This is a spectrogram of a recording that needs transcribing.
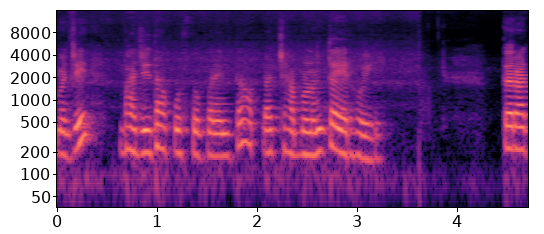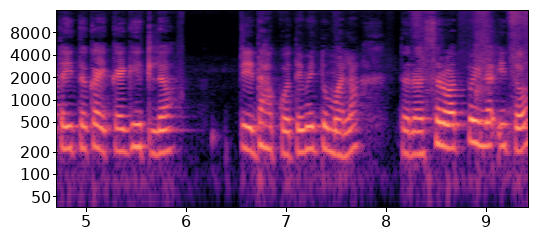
म्हणजे भाजी धाकूस तोपर्यंत आपला चहा बनवून तयार होईल. तर आता इथं काय काय घेतलं ते दाखवते मी तुम्हाला. तर सर्वात पहिलं इथं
